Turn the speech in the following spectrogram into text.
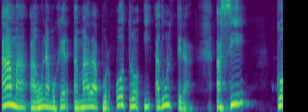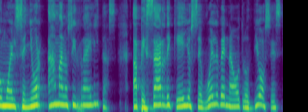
ama a una mujer amada por otro y adúltera. Así como el Señor ama a los israelitas, a pesar de que ellos se vuelven a otros dioses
